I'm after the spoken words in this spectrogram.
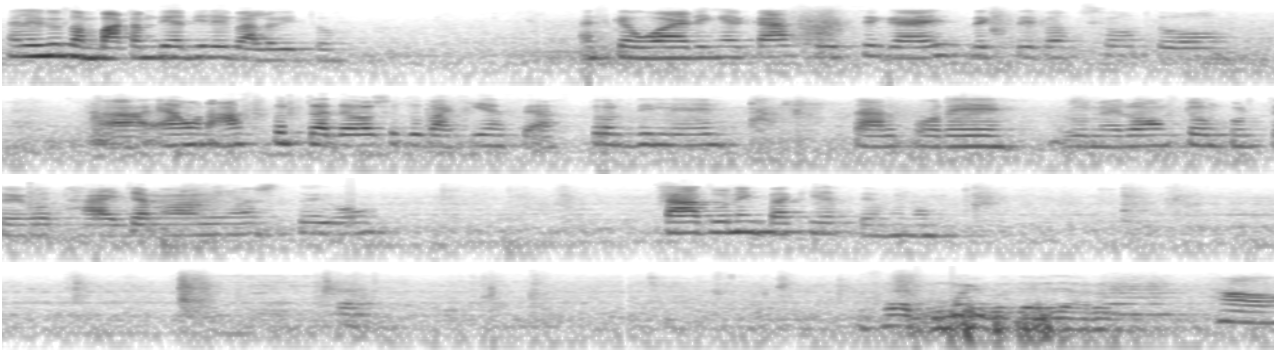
তাহলে দেখলাম বাটাম দিয়ে দিলেই ভালো হইতো। আজকে ওয়ারিং এর কাজ হচ্ছে গাইস দেখতেই পাচ্ছ তো এমন আস্তরটা দেওয়া শুধু বাকি আছে। আস্তর দিলে তারপরে রুমে রং টং করতে হইব থাই জানালা নিয়ে আসতে হইব। কাজ অনেক বাকি আছে এখনও। হ্যাঁ।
